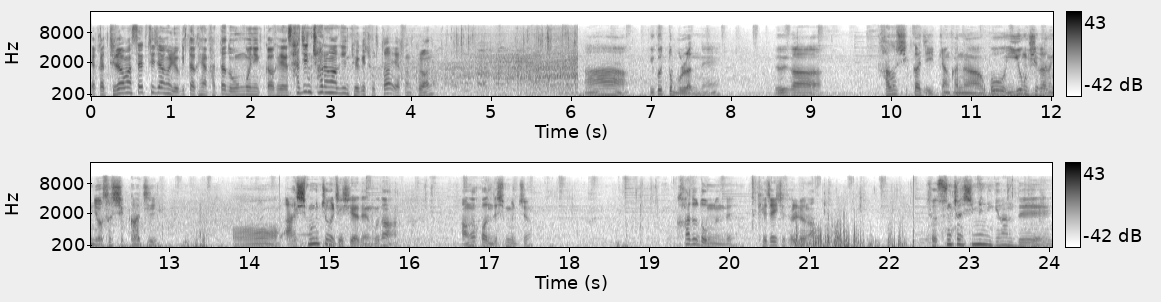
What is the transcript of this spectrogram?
약간 드라마 세트장을 여기다 그냥 갖다 놓은 거니까 그냥 사진 촬영하기는 되게 좋다? 약간 그런? 아 이것도 몰랐네. 여기가 5시까지 입장 가능하고 이용 시간은 6시까지. 어, 아 신분증을 제시해야 되는구나. 안 갖고 왔는데 신분증? 카드도 없는데? 계좌이체 되려나? 저 순천 시민이긴 한데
